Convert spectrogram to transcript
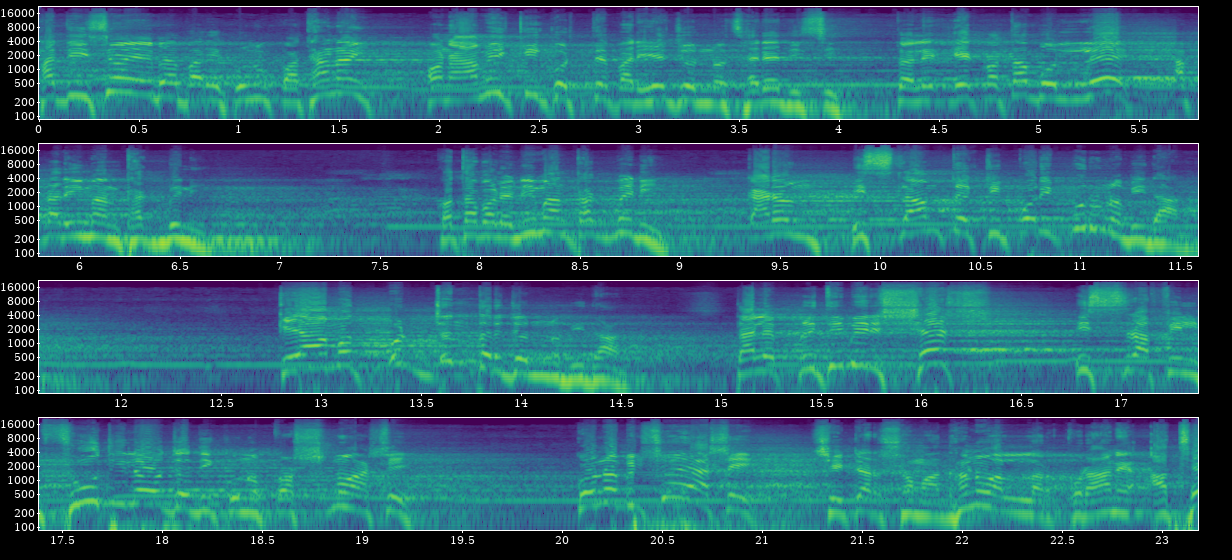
হাদিসেও এ ব্যাপারে কোনো কথা নাই। কারণ আমি কি করতে পারি? এর জন্য ছেড়ে দিছি। তাহলে এ কথা বললে আপনার ইমান থাকবেনি কথা বলেন, ইমান থাকবেনি কারণ ইসলাম তো একটি পরিপূর্ণ বিধান। কেয়ামত পর্যন্তের জন্য বিধান। তাহলে পৃথিবীর শেষ ইসরাফিল ফু দিলেও যদি কোনো প্রশ্ন আসে কোনো বিষয় আসে, সেটার সমাধানও আল্লাহর কোরআনে আছে,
